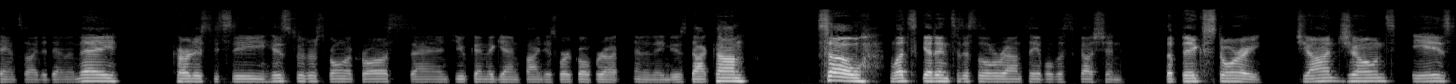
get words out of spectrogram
Fansided MMA. Curtis, you see his Twitter scrolling across, and you can again find his work over at MMAnews.com. So let's get into this little roundtable discussion the big story. Jon Jones is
